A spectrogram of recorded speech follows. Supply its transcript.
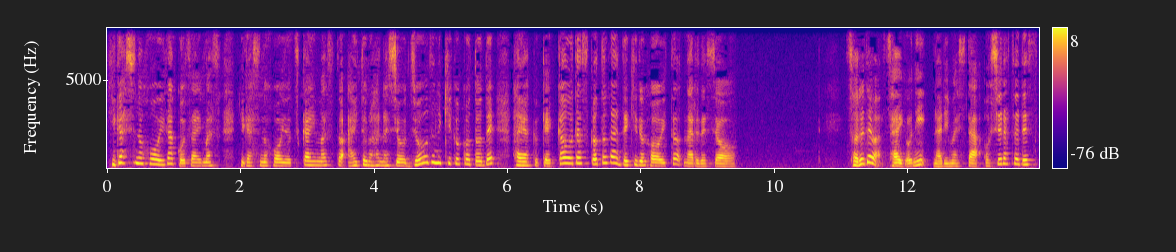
東の方位がございます。東の方位を使いますと相手の話を上手に聞くことで早く結果を出すことができる方位となるでしょう。それでは最後になりましたお知らせです。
